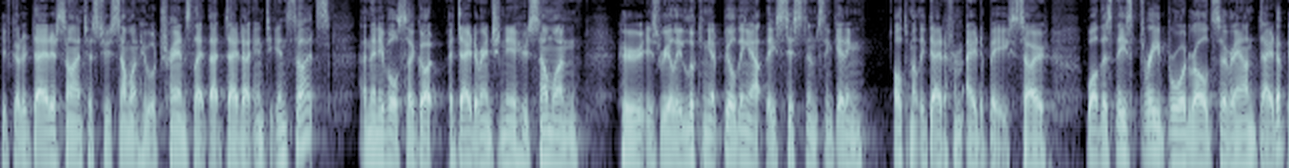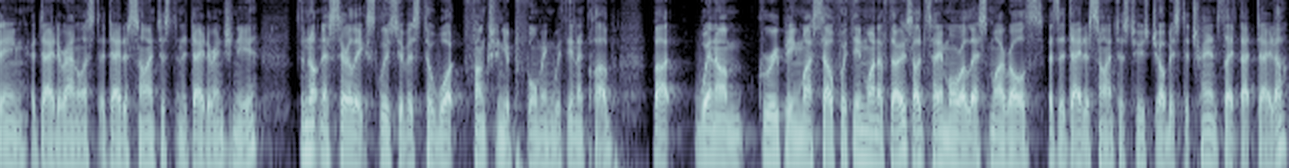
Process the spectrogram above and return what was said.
You've got a data scientist who's someone who will translate that data into insights. And then you've also got a data engineer who's someone who is really looking at building out these systems and getting ultimately data from A to B. So while there's these three broad roles around data, being a data analyst, a data scientist, and a data engineer, they're not necessarily exclusive as to what function you're performing within a club. But when I'm grouping myself within one of those, I'd say more or less my roles as a data scientist whose job is to translate that data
